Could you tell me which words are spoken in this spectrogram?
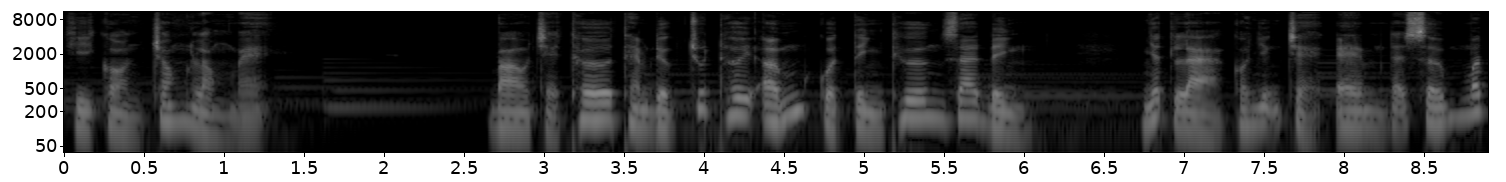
khi còn trong lòng mẹ. Bao trẻ thơ thèm được chút hơi ấm của tình thương gia đình, nhất là có những trẻ em đã sớm mất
